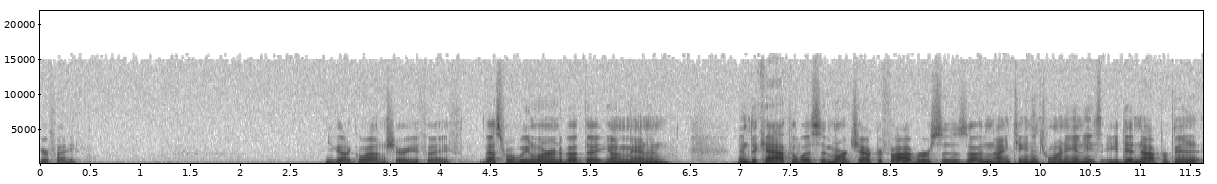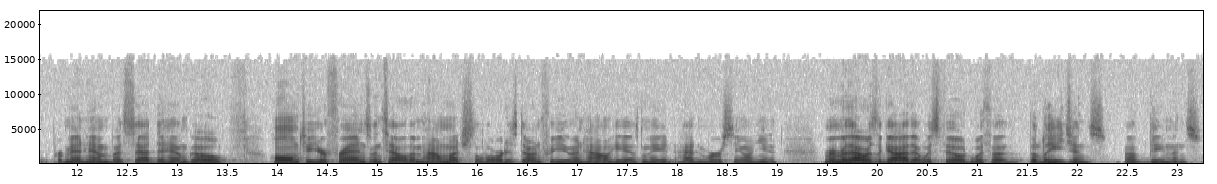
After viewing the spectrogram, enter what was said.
your faith. You got to go out and share your faith. That's what we learned about that young man in, in Decapolis in Mark chapter 5, verses uh, 19 and 20. And he, he did not permit, permit him, but said to him, Go home to your friends and tell them how much the Lord has done for you and how he has made had mercy on you. Remember, that was the guy that was filled with the, the legions of demons.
